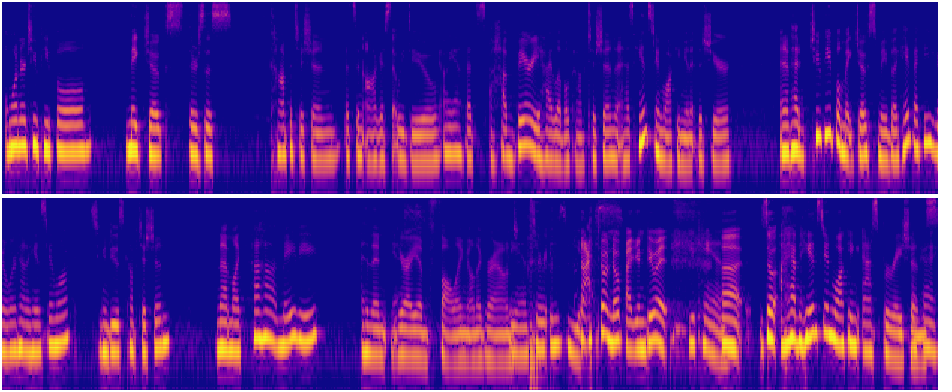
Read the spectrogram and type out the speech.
one or two people make jokes. There's this competition that's in August that we do. Oh, yeah. That's a very high level competition. It has handstand walking in it this year. And I've had two people make jokes to me, be like, hey, Becky, you're going to learn how to handstand walk so you can do this competition? And I'm like, haha, maybe. And then here I am falling on the ground. the answer is yes. I don't know if I can do it. you can. Uh, so I have handstand walking aspirations. Okay.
